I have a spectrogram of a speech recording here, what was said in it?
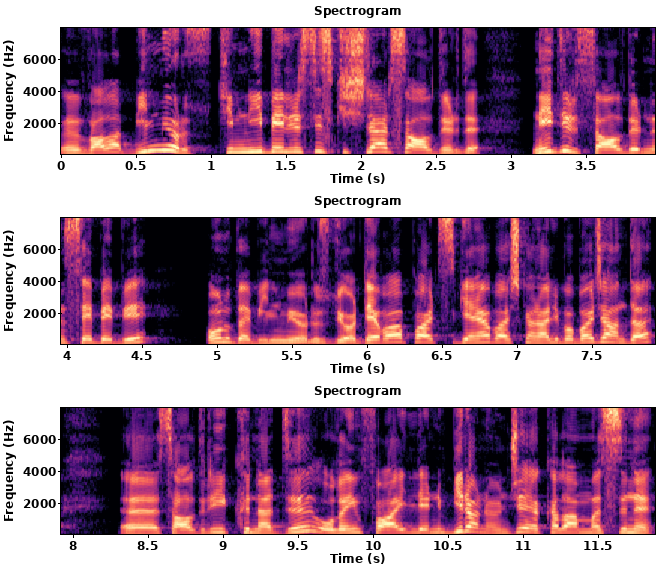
e, valla bilmiyoruz. Kimliği belirsiz kişiler saldırdı. Nedir saldırının sebebi? Onu da bilmiyoruz diyor. Deva Partisi Genel Başkanı Ali Babacan da e, saldırıyı kınadı. Olayın faillerinin bir an önce yakalanmasını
